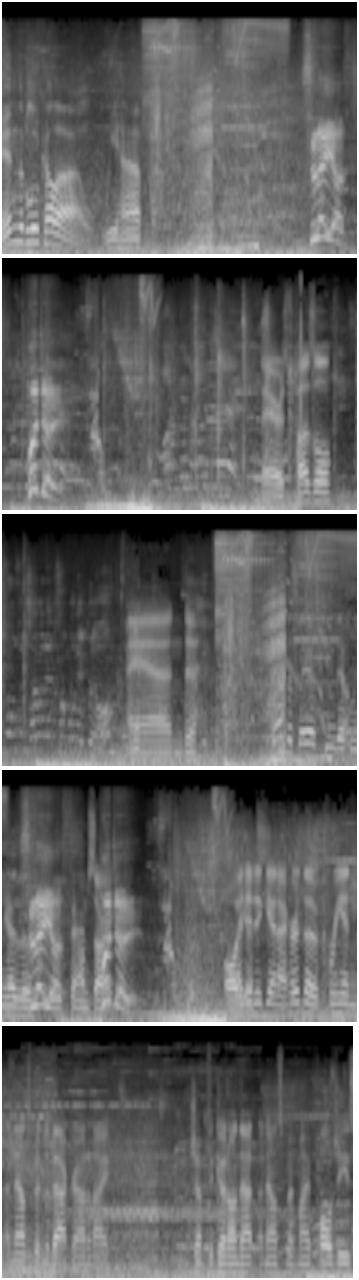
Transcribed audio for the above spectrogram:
In the blue color, we have Slayers Puzzle! There's Puzzle. And... uh, and the Slayers team definitely has a Slayers fan I'm sorry. Puzzle! I did it again. I heard the Korean announcement in the background, and I jumped the gun on that announcement. My apologies.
